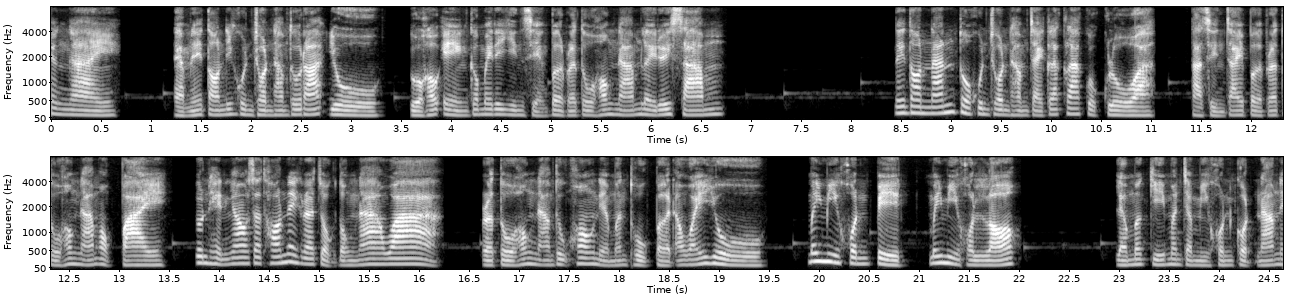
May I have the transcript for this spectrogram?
ยังไง แถมในตอนที่คุณชนทำธุระอยู่ ตัวเขาเองก็ไม่ได้ยินเสียงเปิดประตูห้องน้ำเลยด้วยซ้ำในตอนนั้นตัวคุณชนทำใจกล้าๆกลัวๆตัดสินใจเปิดประตูห้องน้ำออกไป จนเห็นเงาสะท้อนในกระจกตรงหน้าว่า ประตูห้องน้ำทุกห้องเนี่ยมันถูกเปิดเอาไว้อยู่ ไม่มีคนปิด ไม่มีคนล็อก แล้วเมื่อกี้มันจะมีคนกดน้ำใน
